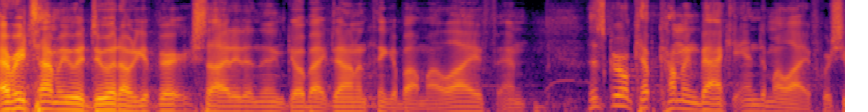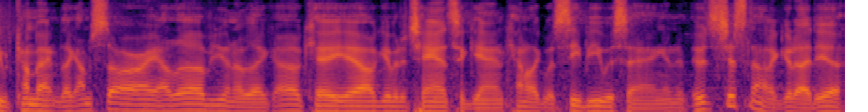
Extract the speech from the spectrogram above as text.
every time we would do it, I would get very excited and then go back down and think about my life. And this girl kept coming back into my life where she would come back and be like, I'm sorry, I love you. And I was like, okay, yeah, I'll give it a chance again, kind of like what CB was saying. And it was just not a good idea.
